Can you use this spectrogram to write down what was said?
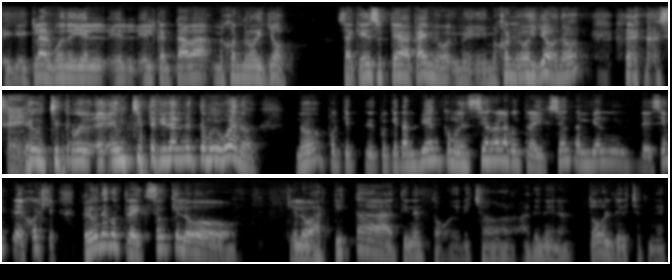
Eh, eh, claro, bueno, y él, él, él, cantaba Mejor me voy yo. O sea, quédense usted acá y, me mejor me voy yo, ¿no? es, un chiste es un chiste finalmente muy bueno, ¿no? Porque, porque también como encierra la contradicción también de siempre de Jorge, pero es una contradicción que, lo, que los artistas tienen todo derecho a, tener, ¿eh? todo el derecho a tener,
